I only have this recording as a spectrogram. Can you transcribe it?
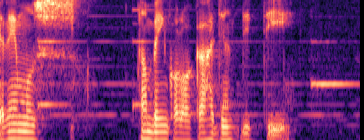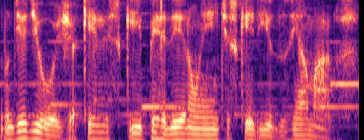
Queremos também colocar diante de Ti, no dia de hoje, aqueles que perderam entes queridos e amados.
